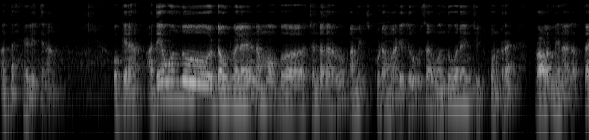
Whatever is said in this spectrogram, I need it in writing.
ಅಂತ ಹೇಳಿದ್ದೆ ನಾನು. ಓಕೆನಾ ಅದೇ ಒಂದು ಡೌಟ್ ಮೇಲೆ ನಮ್ಮ ಒಬ್ಬ ಚಂದಾದಾರರು ಕಾಮೆಂಟ್ಸ್ ಕೂಡ ಮಾಡಿದರು. ಸರ್ ಒಂದೂವರೆ ಇಂಚ್ ಇಟ್ಕೊಂಡ್ರೆ ಪ್ರಾಬ್ಲಮ್ ಏನಾಗುತ್ತೆ?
